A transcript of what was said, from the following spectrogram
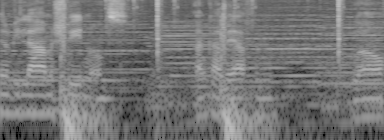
sehen, ob die lahmen Schweden uns Anker werfen. Du auch.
